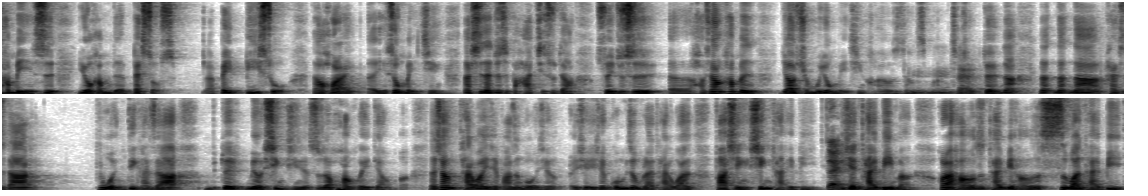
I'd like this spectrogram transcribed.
他们也是用。用他们的 pesos 啊，被比索，然后后来呃也是用美金，那现在就是把它结束掉，所以就是呃好像他们要全部用美金，好像是这样子嘛，嗯嗯就是对，那那那那开始大家。不稳定，开始啊，对没有信心的，是不是要换汇掉嘛？那像台湾以前发生过，以前以前以前国民政府来台湾发行新台币，以前台币嘛，后来好像是台币好像是四万台币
